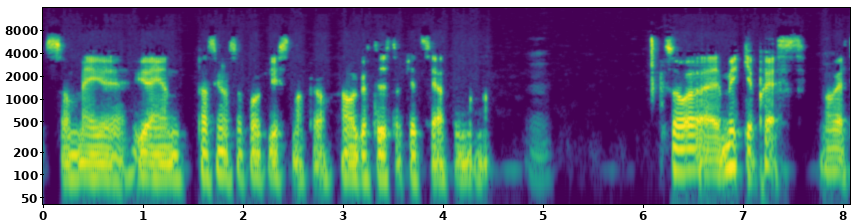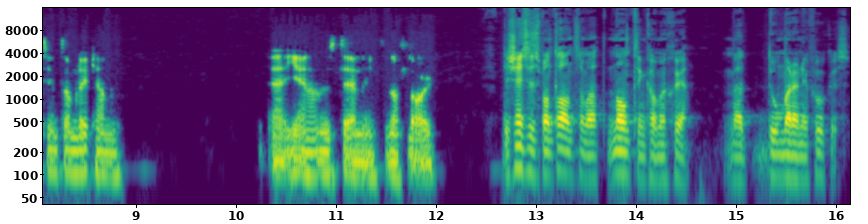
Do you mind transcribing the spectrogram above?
som är ju, ju en person som folk lyssnar på, har gått ut och kritiserat domarna. Mm. Så eh, mycket press. Man vet inte om det kan eh, ge någon utdelning till något lag. Det känns ju spontant som att någonting kommer ske med domaren i fokus.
